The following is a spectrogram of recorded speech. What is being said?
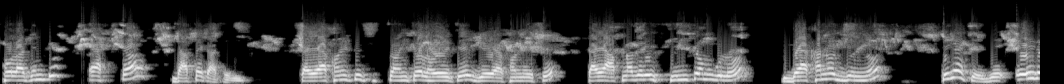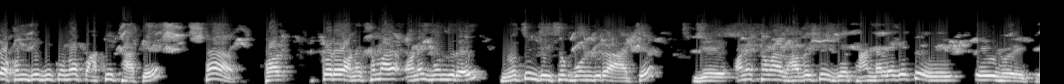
ছোলা কিন্তু একটা দাঁতে কাটেনি। তাই এখন একটু চঞ্চল হয়েছে যে এখন এসে। তাই আপনাদের এই সিমটমগুলো দেখানোর জন্য, ঠিক আছে? যে এই রকম যদি কোনো পাখি থাকে হ্যাঁ করে অনেক সময় অনেক বন্ধুরাই নতুন যেসব বন্ধুরা আছে, যে অনেক সময় ভাবে কি যে ঠান্ডা লেগেছে, এই এই হয়েছে।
